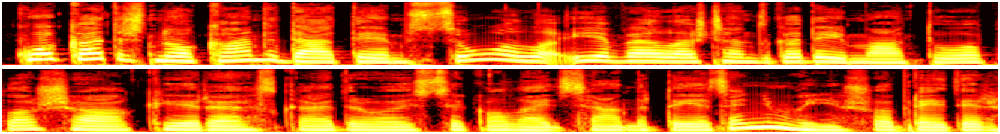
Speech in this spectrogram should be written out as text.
Ko katrs no kandidātiem sola ievēlēšanas gadījumā, to plašāk ir skaidrojusi kolēģi Sandra Dieziņa. Viņa šobrīd ir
